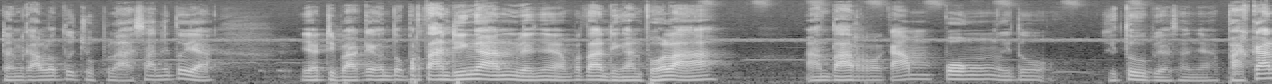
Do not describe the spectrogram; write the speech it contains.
Dan kalau tujuh belasan itu ya ya dipakai untuk pertandingan biasanya pertandingan bola antar kampung itu gitu biasanya. Bahkan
